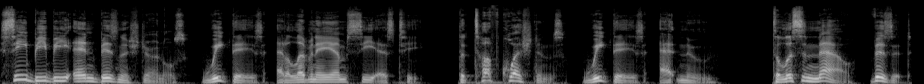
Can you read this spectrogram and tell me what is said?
CBBN Business Journals, weekdays at 11 a.m. CST. The tough questions, weekdays at noon. To listen now, visit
